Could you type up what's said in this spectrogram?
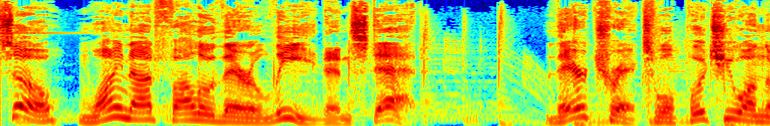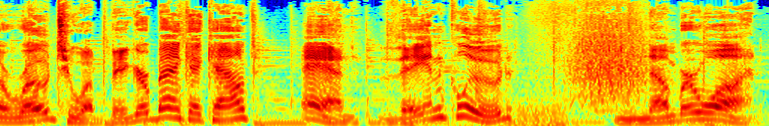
So, why not follow their lead instead? Their tricks will put you on the road to a bigger bank account, and they include Number 1.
